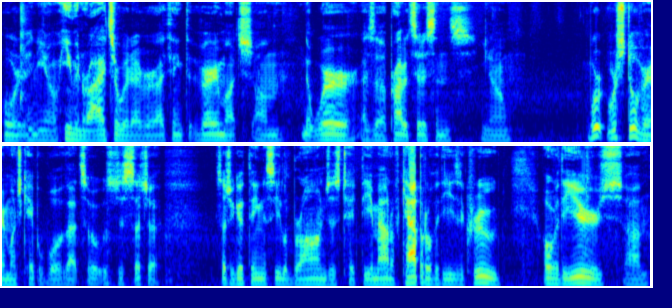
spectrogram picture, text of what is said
or in you know human rights or whatever. I think that very much um, that we're as a private citizens, you know, we're we're still very much capable of that. So it was just such a such a good thing to see LeBron just take the amount of capital that he's accrued over the years um,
